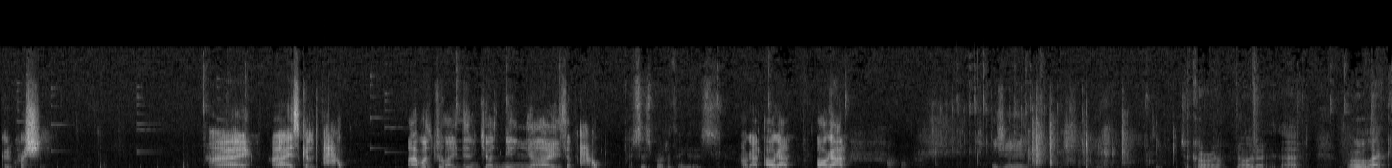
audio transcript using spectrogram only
Good question. Hi. Hi, Skeleton. Ow! I was trying to just be nice. Ow! Is this what I think it is? Oh god, oh god, oh god! Gee. Sakura. No, I don't need that. Whoa, like.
